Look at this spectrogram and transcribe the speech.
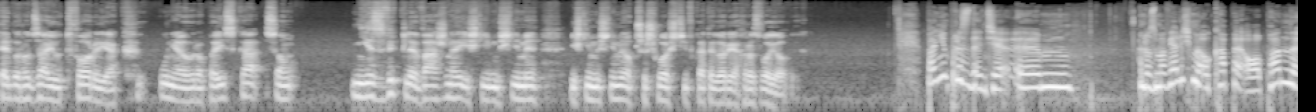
tego rodzaju twory jak Unia Europejska są niezwykle ważne, jeśli myślimy, jeśli myślimy o przyszłości w kategoriach rozwojowych. Panie prezydencie, Rozmawialiśmy o KPO. Pan y,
